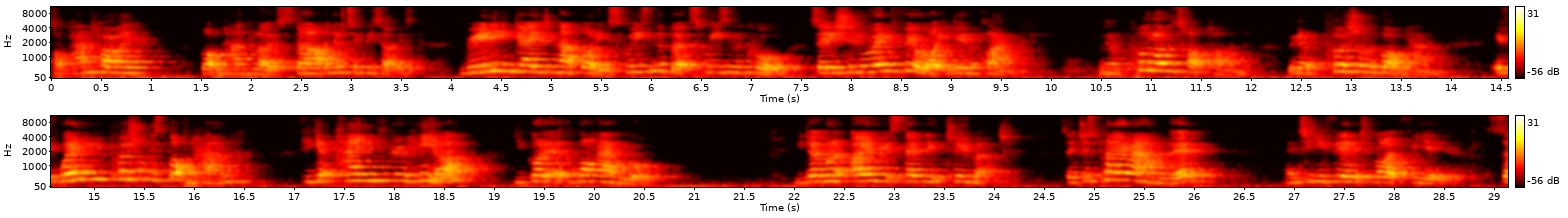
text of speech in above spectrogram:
top hand high, bottom hand low. Start on your tippy toes. Really engaging that body, squeezing the butt, squeezing the core. So you should already feel like you're doing a plank. We're going to pull on the top hand. We're going to push on the bottom hand. If when you push on this bottom hand, if you get pain through here, you've got it at the wrong angle. You don't want to overextend it too much. So just play around with it until you feel it's right for you. So,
